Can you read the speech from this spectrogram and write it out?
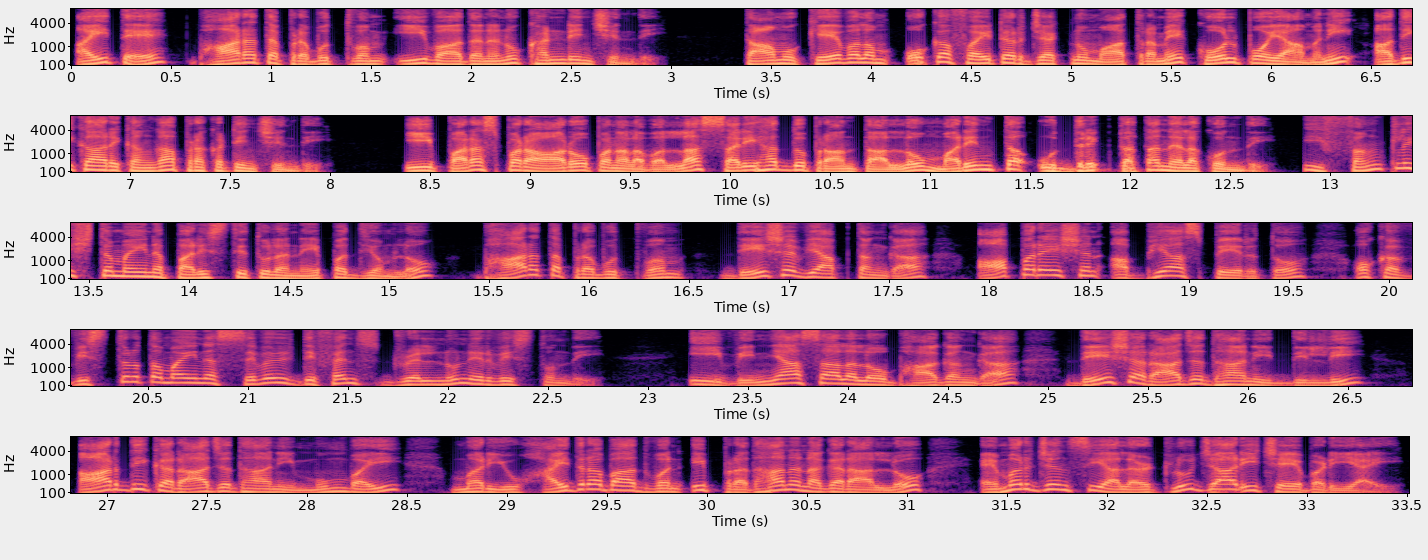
అయితే భారత ప్రభుత్వం ఈ వాదనను ఖండించింది. తాము కేవలం ఒక ఫైటర్ జెట్ను మాత్రమే కోల్పోయామని అధికారికంగా ప్రకటించింది. ఈ పరస్పర ఆరోపణల వల్ల సరిహద్దు ప్రాంతాల్లో మరింత ఉద్రిక్తత నెలకొంది. ఈ సంక్లిష్టమైన పరిస్థితుల నేపథ్యంలో భారత ప్రభుత్వం దేశవ్యాప్తంగా ఆపరేషన్ అభ్యాస్ పేరుతో ఒక విస్తృతమైన సివిల్ డిఫెన్స్ డ్రిల్ను నిర్విస్తుంది ఈ విన్యాసాలలో భాగంగా దేశ రాజధాని ఢిల్లీ ఆర్థిక రాజధాని ముంబై మరియు హైదరాబాద్ వంటి ప్రధాన నగరాల్లో ఎమర్జెన్సీ అలర్ట్లు జారీ చేయబడియాయి.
